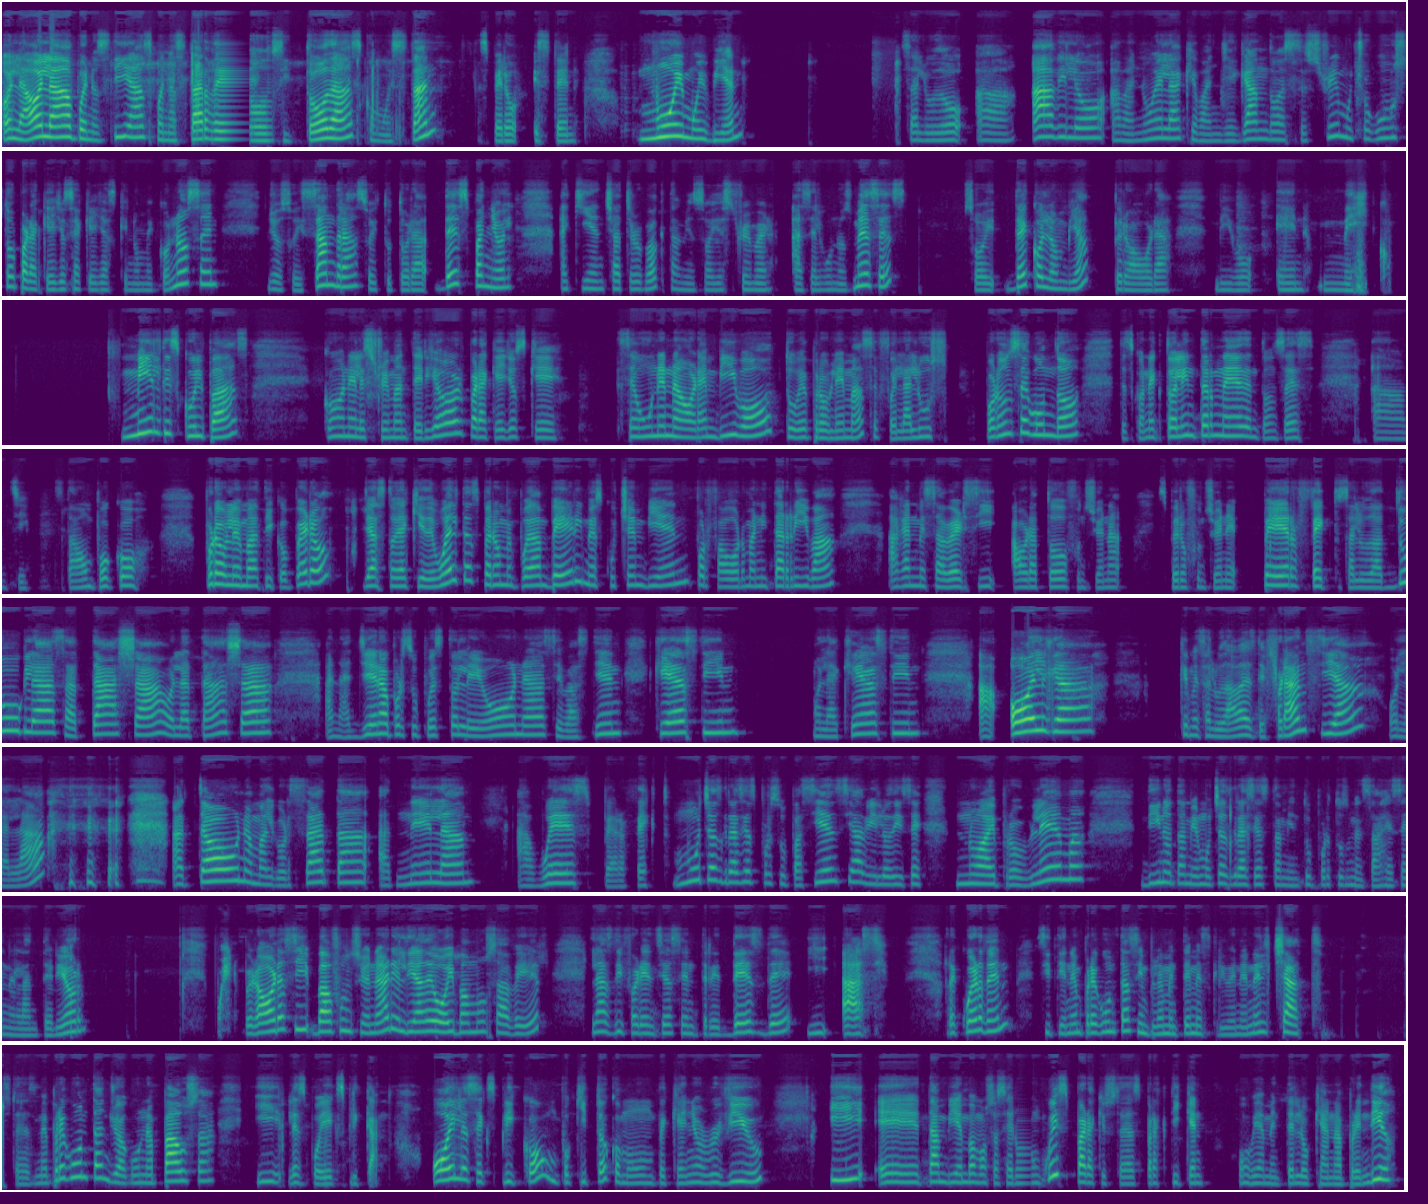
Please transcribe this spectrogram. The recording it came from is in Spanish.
Hola, hola, buenos días, buenas tardes todos y todas, ¿cómo están? Espero estén muy, muy bien. Saludo a Ávilo, a Manuela, que van llegando a este stream. Mucho gusto para aquellos y aquellas que no me conocen. Yo soy Sandra, soy tutora de español aquí en Chatterbox. También soy streamer hace algunos meses. Soy de Colombia, pero ahora vivo en México. Mil disculpas con el stream anterior. Para aquellos que se unen ahora en vivo, tuve problemas, se fue la luz por un segundo, desconectó el internet, entonces, ah, sí, estaba un poco problemático, pero ya estoy aquí de vuelta, espero me puedan ver y me escuchen bien. Por favor, manita arriba, háganme saber si ahora todo funciona, espero funcione perfecto. Saludo a Douglas, a Tasha, hola Tasha, a Nayera, por supuesto, Leona, Sebastián, Kerstin, hola Kerstin, a Olga, que me saludaba desde Francia, hola la, a Tone, a Malgorzata, a Nela, a Wes, perfecto. Muchas gracias por su paciencia. Vilo dice, no hay problema. Dino también, muchas gracias también tú por tus mensajes en el anterior. Bueno, pero ahora sí va a funcionar. El día de hoy vamos a ver las diferencias entre desde y hacia. Recuerden, si tienen preguntas, simplemente me escriben en el chat. Ustedes me preguntan, yo hago una pausa y les voy explicando. Hoy les explico un poquito como un pequeño review y eh, también vamos a hacer un quiz para que ustedes practiquen obviamente lo que han aprendido.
